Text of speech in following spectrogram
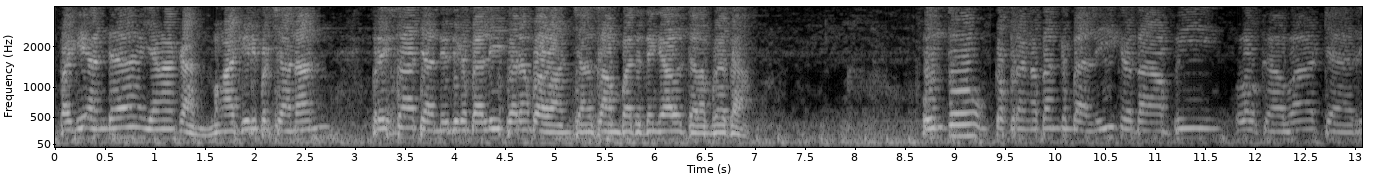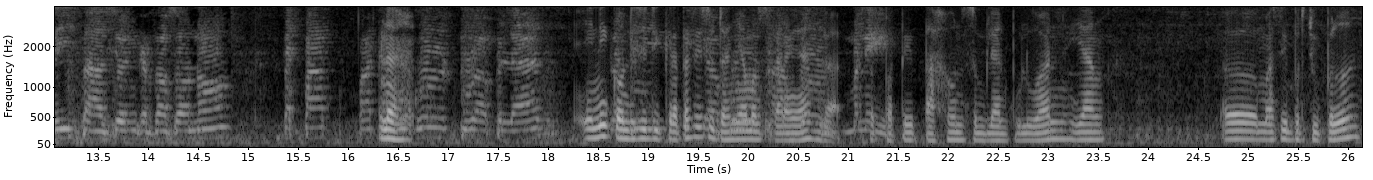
Bagi Anda yang akan mengakhiri perjalanan, periksa dan titik kembali barang bawaan jangan sampai ditinggal dalam kereta. Untuk keberangkatan kembali kereta api Logawa dari stasiun Kertosono tepat pada Nah, pukul 12 Ini kondisi di kereta sih sudah nyaman sekarang ya, nggak seperti tahun 90-an yang eh, masih berjubel.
